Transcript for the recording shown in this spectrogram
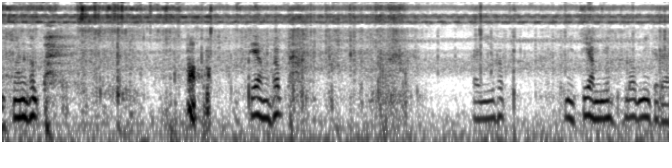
่ฟังครับ เตรียมครับใครอยู่ครับมีเตรียมอยู่รอบนี้ก็ได้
